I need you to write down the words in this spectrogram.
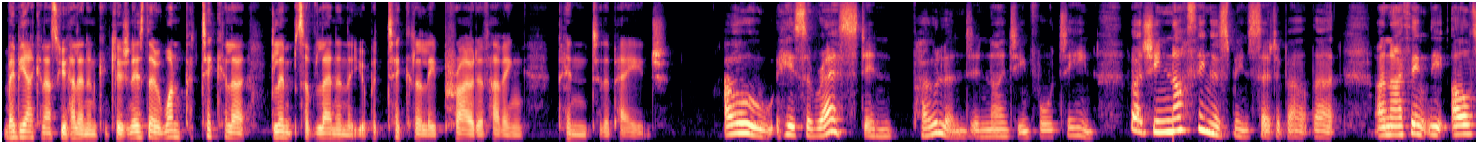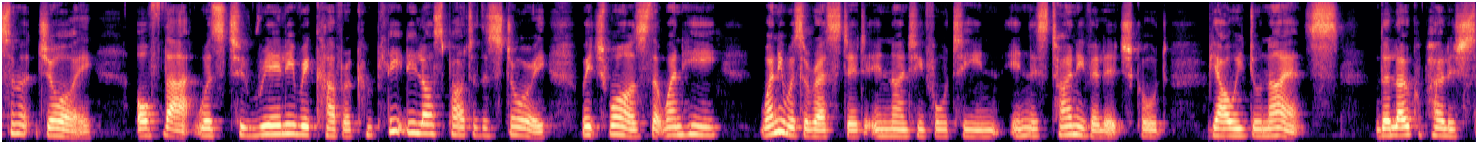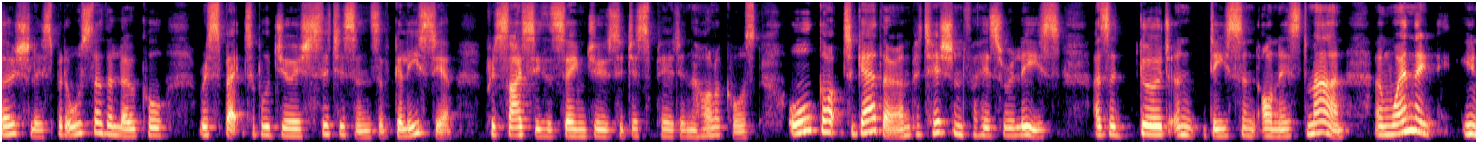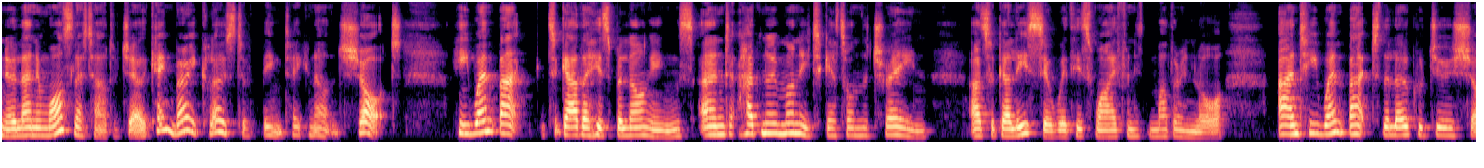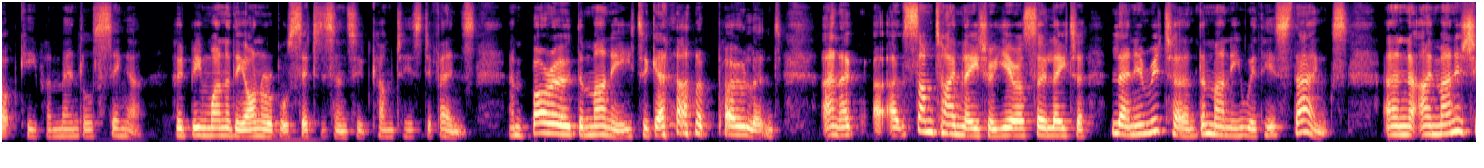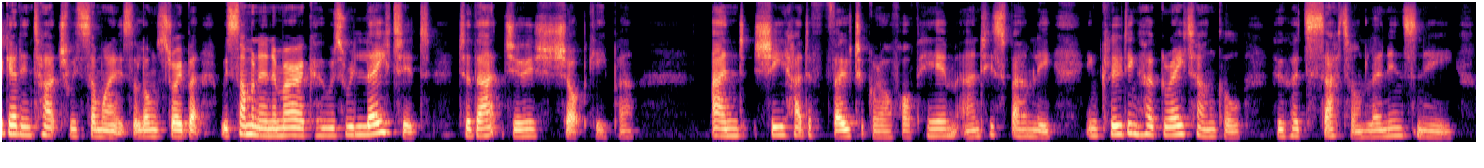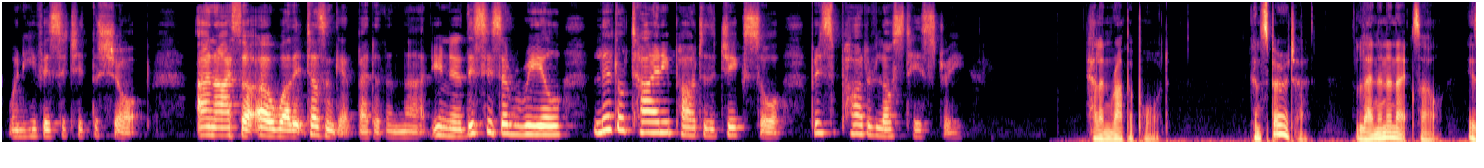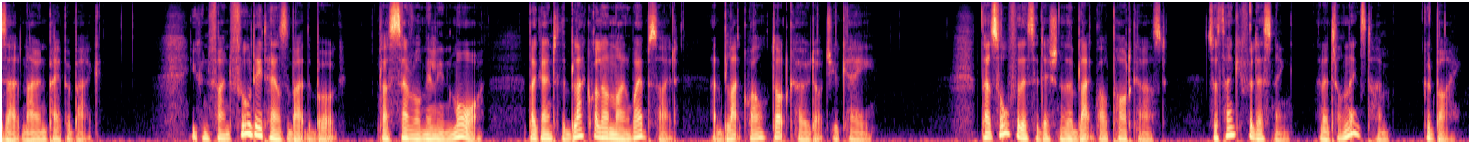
Maybe I can ask you, Helen, in conclusion, is there one particular glimpse of Lenin that you're particularly proud of having pinned to the page? Oh, his arrest in Poland in 1914. Actually, nothing has been said about that. And I think the ultimate joy of that was to really recover a completely lost part of the story, which was that when he when he was arrested in 1914 in this tiny village called Biały the local Polish socialists, but also the local respectable Jewish citizens of Galicia, precisely the same Jews who disappeared in the Holocaust, all got together and petitioned for his release as a good and decent, honest man. And when they, you know, Lenin was let out of jail, he came very close to being taken out and shot. He went back to gather his belongings and had no money to get on the train out of Galicia with his wife and his mother in law. And he went back to the local Jewish shopkeeper, Mendel Singer, who'd been one of the honourable citizens who'd come to his defence, and borrowed the money to get out of Poland. And a, a, sometime later, a year or so later, Lenin returned the money with his thanks. And I managed to get in touch with someone, it's a long story, but with someone in America who was related to that Jewish shopkeeper and she had a photograph of him and his family, including her great uncle, who had sat on Lenin's knee when he visited the shop. And I thought, oh, well, it doesn't get better than that. You know, this is a real little tiny part of the jigsaw, but it's a part of lost history. Helen Rappaport. Conspirator Lenin in Exile is out now in paperback. You can find full details about the book, plus several million more, by going to the Blackwell Online website at blackwell.co.uk. That's all for this edition of the Blackwell podcast. So thank you for listening, and until next time, goodbye.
